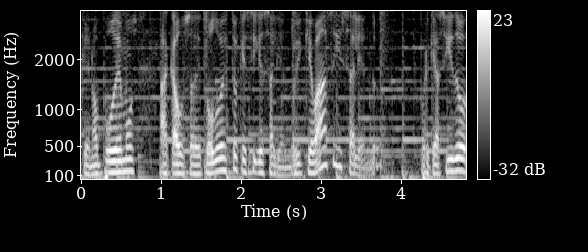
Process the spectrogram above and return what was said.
Que no podemos a causa de todo esto que sigue saliendo y que va a seguir saliendo. Porque ha sido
